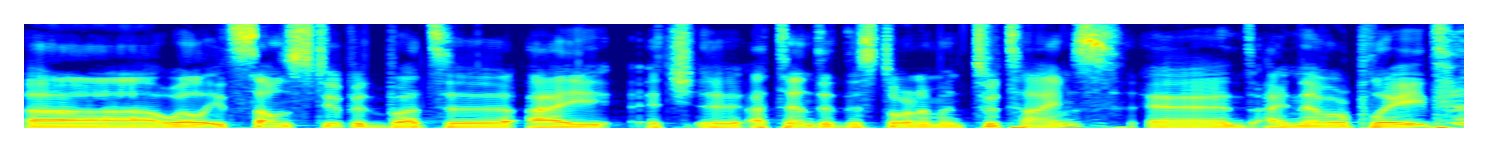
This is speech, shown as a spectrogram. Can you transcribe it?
Uh, well, it sounds stupid, but uh, I uh, attended this tournament two times and I never played.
